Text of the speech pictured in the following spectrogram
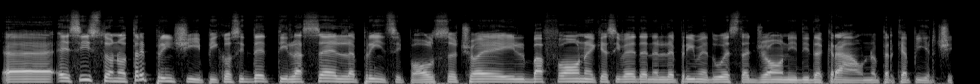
Eh, esistono tre principi cosiddetti Lassell Principles, cioè il baffone che si vede nelle prime due stagioni di The Crown, per capirci.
